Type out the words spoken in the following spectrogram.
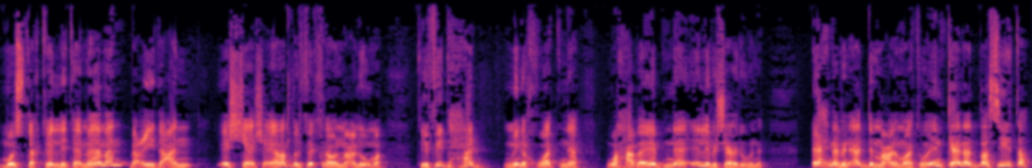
مستقل تماما بعيد عن الشاشة. يا رب الفكرة والمعلومة تفيد حد من إخواتنا وحبايبنا اللي بيشاهدونا. إحنا بنقدم معلومات وإن كانت بسيطة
